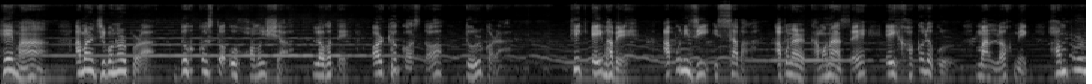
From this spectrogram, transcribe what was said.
হে মা আমাৰ জীৱনৰ পৰা দুখ কষ্ট ও সমস্যা লগতে অৰ্থ কষ্ট দূৰ কৰা। ঠিক এইভাৱে আপুনি যি ইচ্ছা বা আপোনাৰ কামনা আছে এই সকলোবোৰ মা লক্ষ্মীক সম্পূৰ্ণ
